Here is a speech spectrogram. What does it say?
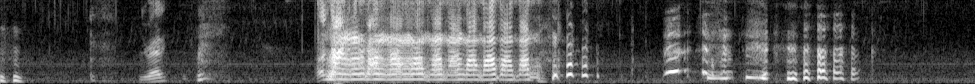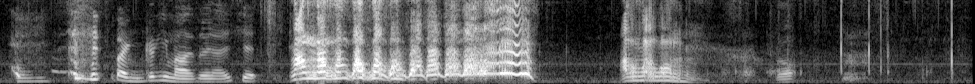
you ready? Fucking Cookie Monster and that shit. Oh.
